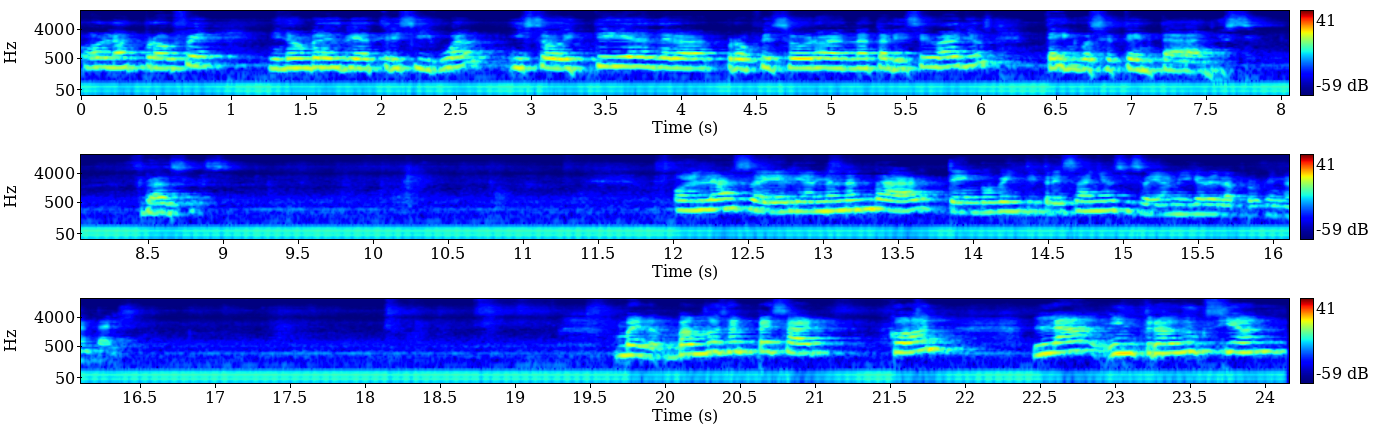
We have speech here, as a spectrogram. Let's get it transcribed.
Hola, profe. Mi nombre es Beatriz Igual y soy tía de la profesora Natalie Ceballos. Tengo 70 años. Gracias. Hola, soy Eliana Nandar, tengo 23 años y soy amiga de la profe Natalie. Bueno, vamos a empezar con la introducción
